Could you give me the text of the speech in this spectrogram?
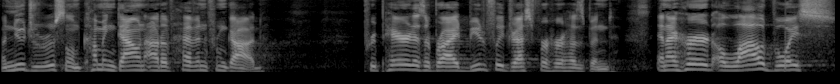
a new Jerusalem, coming down out of heaven from God, prepared as a bride, beautifully dressed for her husband. And I heard a loud voice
